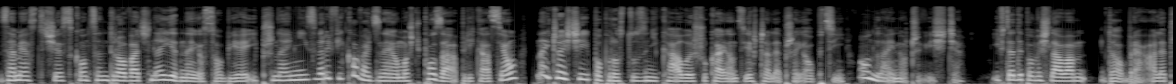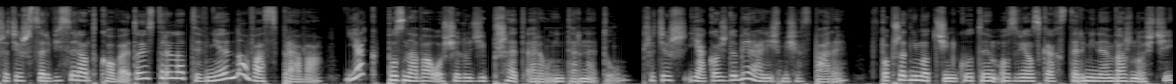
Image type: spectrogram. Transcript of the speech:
Zamiast się skoncentrować na jednej osobie i przynajmniej zweryfikować znajomość poza aplikacją, najczęściej po prostu znikały, szukając jeszcze lepszej opcji. Online oczywiście. I wtedy pomyślałam, dobra, ale przecież serwisy randkowe to jest relatywnie nowa sprawa. Jak poznawało się ludzi przed erą internetu? Przecież jakoś dobieraliśmy się w pary. W poprzednim odcinku, tym o związkach z terminem ważności,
